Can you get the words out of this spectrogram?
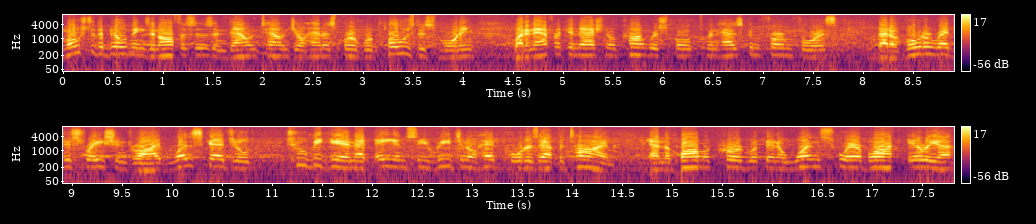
Most of the buildings and offices in downtown Johannesburg were closed this morning, but an African National Congress spokesman has confirmed for us that a voter registration drive was scheduled to begin at ANC regional headquarters at the time, and the bomb occurred within a one square block area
